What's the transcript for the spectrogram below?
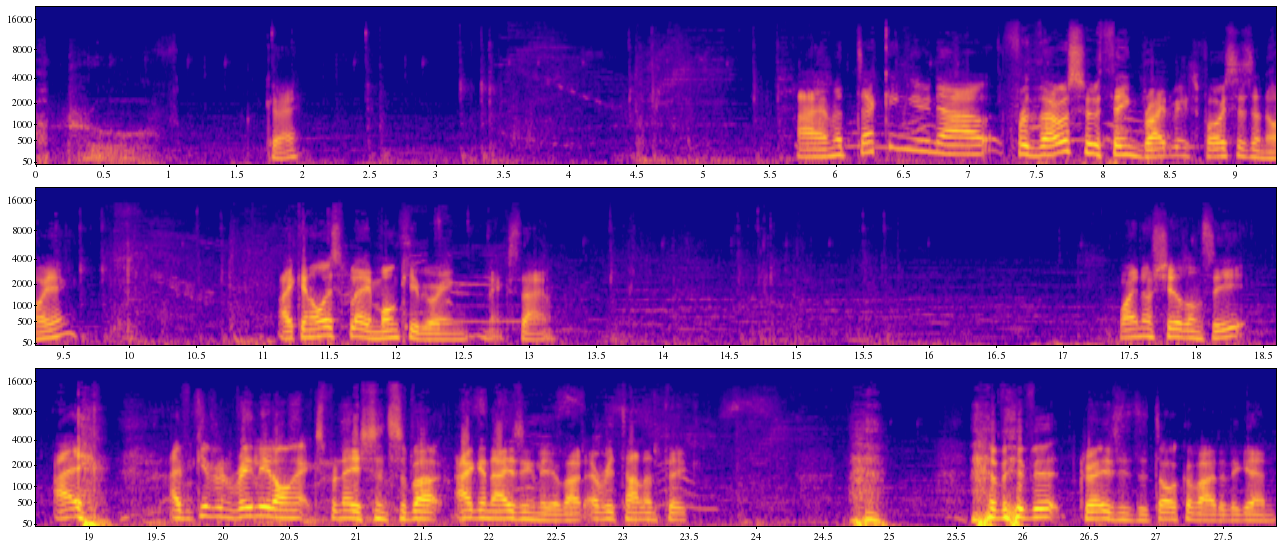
Approve. Okay. I am attacking you now. For those who think Brightwing's voice is annoying, I can always play Monkey Wing next time. Why no shield on Z? I I've given really long explanations about agonizingly about every talent pick. It'd be a bit crazy to talk about it again.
